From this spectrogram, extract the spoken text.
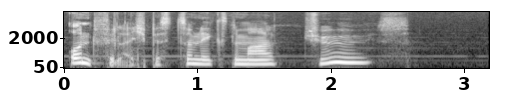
Und vielleicht bis zum nächsten Mal. Tschüss.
